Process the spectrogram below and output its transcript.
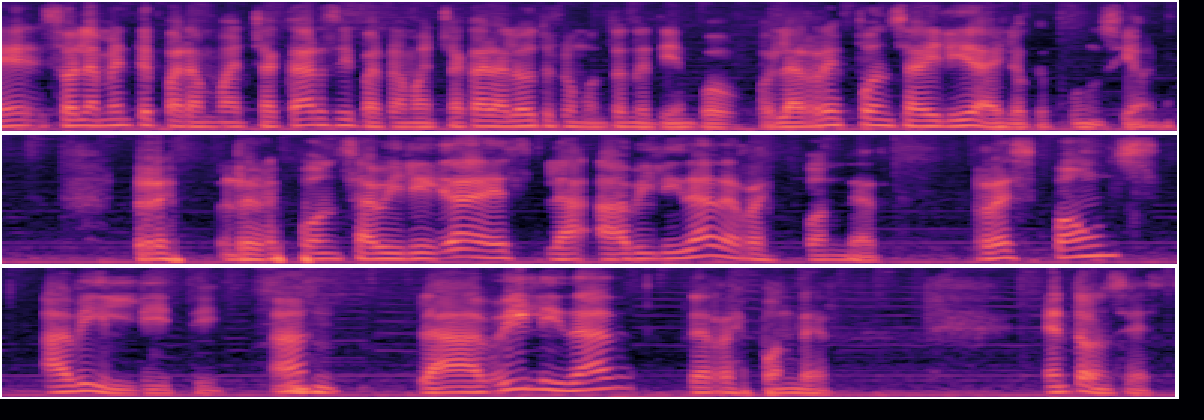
¿eh? solamente para machacarse y para machacar al otro un montón de tiempo. La responsabilidad es lo que funciona. responsabilidad es la habilidad de responder. Responsibility. ¿ah? La habilidad de responder. Entonces,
